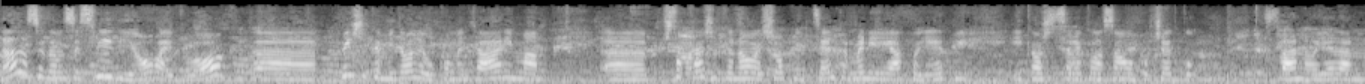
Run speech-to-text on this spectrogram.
Nadam se da vam se svidi ovaj vlog. Uh, pišite mi dolje u komentarima uh, šta kažete na ovaj shopping centar. Meni je jako lijepi i kao što sam rekla na samom početku, stvarno jedan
